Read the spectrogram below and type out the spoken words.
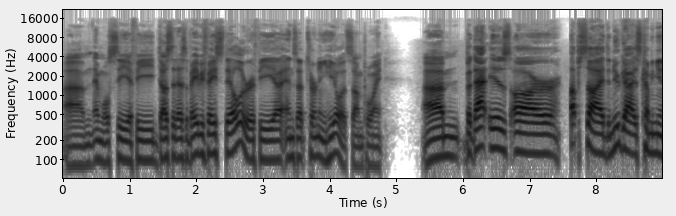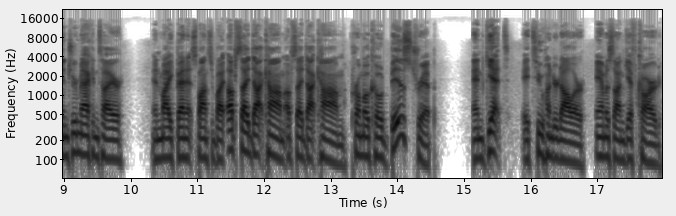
Um, and we'll see if he does it as a babyface still or if he uh, ends up turning heel at some point. Um, but that is our upside. The new guys coming in Drew McIntyre and Mike Bennett, sponsored by Upside.com. Upside.com, promo code BizTrip, and get a $200 Amazon gift card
